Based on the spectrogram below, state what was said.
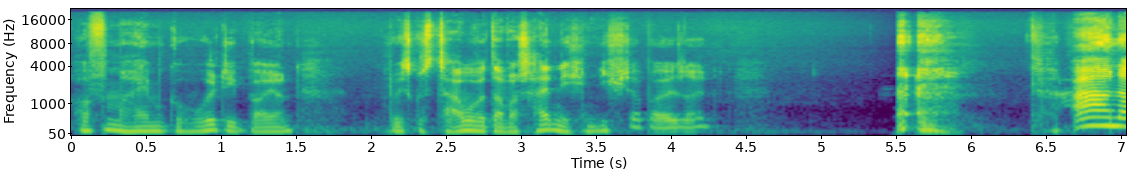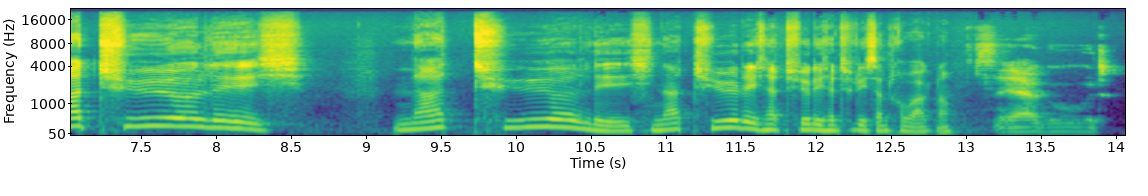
Hoffenheim geholt, die Bayern? Luis Gustavo wird da wahrscheinlich nicht dabei sein. ah, natürlich. Natürlich. Natürlich, natürlich, natürlich Sandro Wagner. Sehr gut.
